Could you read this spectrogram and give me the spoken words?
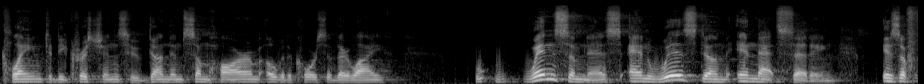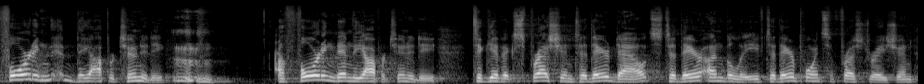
claim to be Christians who've done them some harm over the course of their life. Winsomeness and wisdom in that setting is affording them the opportunity, affording them the opportunity to give expression to their doubts, to their unbelief, to their points of frustration,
